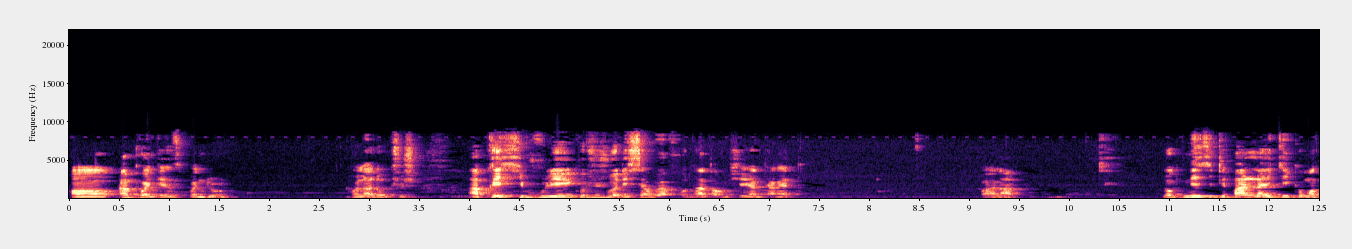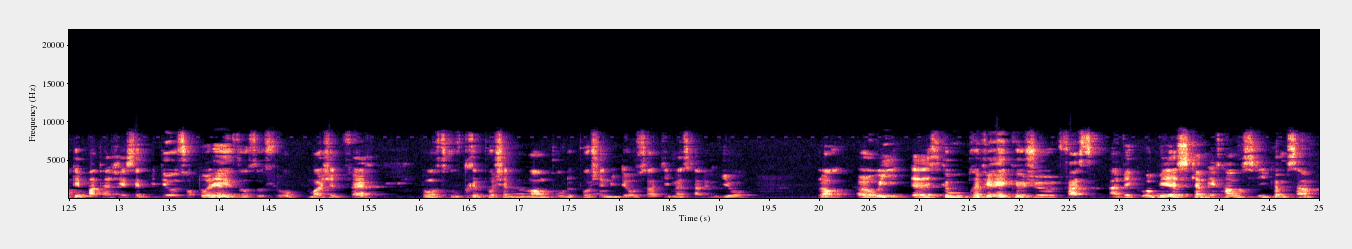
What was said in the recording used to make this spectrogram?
En 1.15.2. Voilà, donc après, si vous voulez que je joue à des serveurs, il faudra attendre que j'ai Internet. Voilà. Donc n'hésitez pas à liker, commenter, partager cette vidéo sur tous les réseaux sociaux. Moi, je vais le faire. Et on se retrouve très prochainement pour de prochaines vidéos sur la team Astra Vidéo. Alors, euh, oui, est-ce que vous préférez que je fasse avec OBS caméra aussi, comme ça,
